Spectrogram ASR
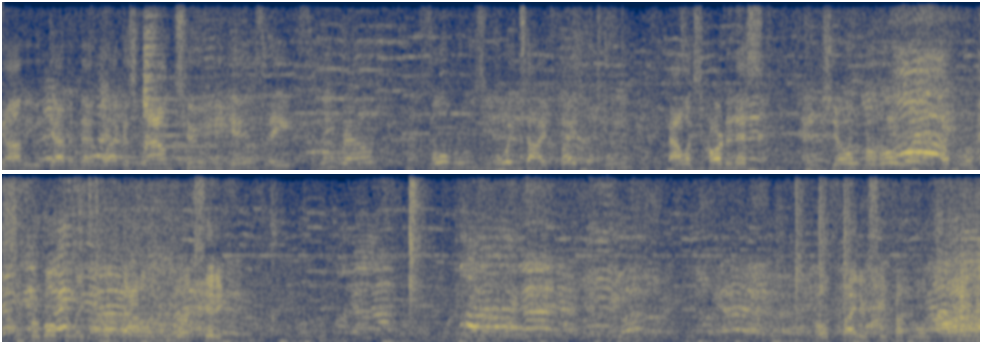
Ariel Agami with Gavin Van Black as round two begins. A three-round full rules Muay Thai fight between Alex Cardenas and Joe Merolla, a couple of super welterweights doing battle in New York City. Both fighters seem comfortable trying to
